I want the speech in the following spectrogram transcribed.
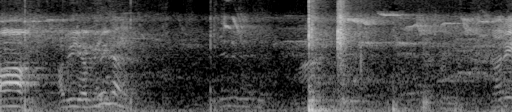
अभी अभी सॉरी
